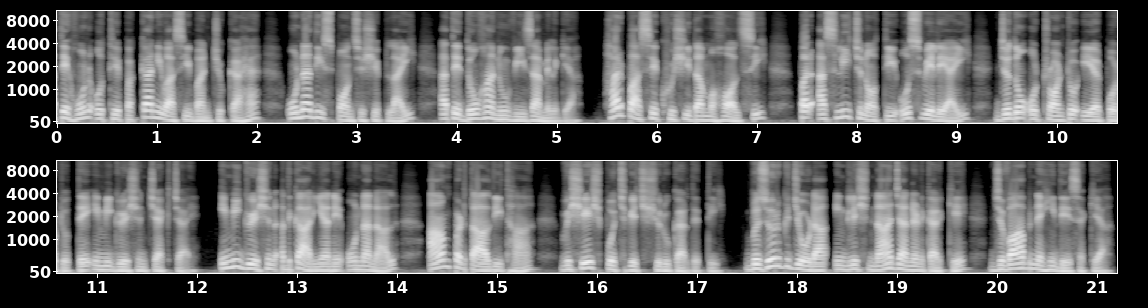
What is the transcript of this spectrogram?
ਅਤੇ ਹੁਣ ਉੱਥੇ ਪੱਕਾ ਨਿਵਾਸੀ ਬਣ ਚੁੱਕਾ ਹੈ, ਉਹਨਾਂ ਦੀ ਸਪਾਂਸਰਸ਼ਿਪ ਲਈ ਅਤੇ ਦੋਹਾਂ ਨੂੰ ਵੀਜ਼ਾ ਮਿਲ ਗਿਆ। ਹਰ ਪਾਸੇ ਖੁਸ਼ੀ ਦਾ ਮਾਹੌਲ ਸੀ, ਪਰ ਅਸਲੀ ਚੁਣੌਤੀ ਉਸ ਵੇਲੇ ਆਈ ਜਦੋਂ ਉਹ ਟੋਰਾਂਟੋ 에ਅਰਪੋਰਟ ਉੱਤੇ ਇਮੀਗ੍ਰੇਸ਼ਨ ਚੈੱਕ ਚਾਏ। ਇਮੀਗ੍ਰੇਸ਼ਨ ਅਧਿਕਾਰੀਆਂ ਨੇ ਉਹਨਾਂ ਨਾਲ ਆਮ ਪੜਤਾਲ ਦੀ ਥਾਂ ਵਿਸ਼ੇਸ਼ ਪੁੱਛਗਿੱਛ ਸ਼ੁਰੂ ਕਰ ਦਿੱਤੀ। ਬਜ਼ੁਰਗ ਜੋੜਾ ਇੰਗਲਿਸ਼ ਨਾ ਜਾਣਨ ਕਰਕੇ ਜਵਾਬ ਨਹੀਂ ਦੇ ਸਕਿਆ।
